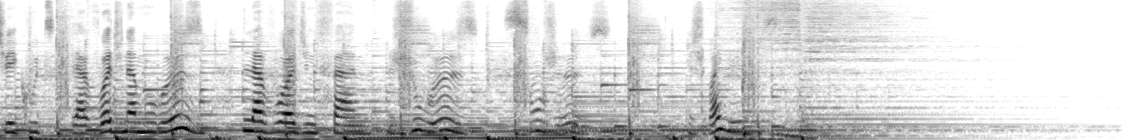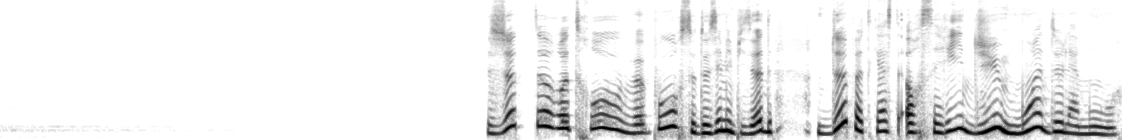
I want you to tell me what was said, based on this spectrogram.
Tu écoutes la voix d'une amoureuse, la voix d'une femme joueuse, songeuse, joyeuse. Je te retrouve pour ce deuxième épisode de podcast hors série du mois de l'amour.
